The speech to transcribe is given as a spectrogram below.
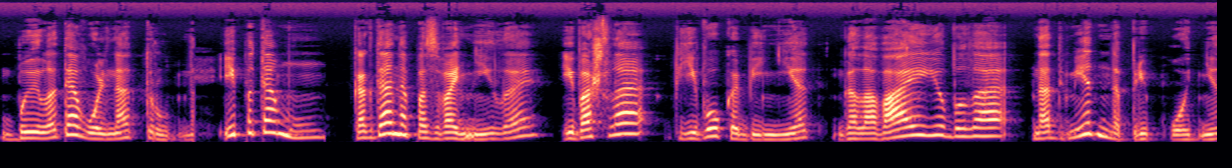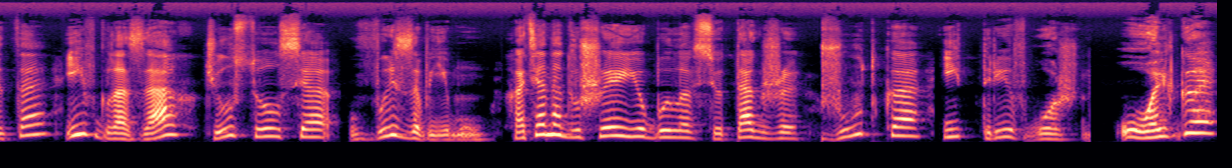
было довольно трудно. И потому, когда она позвонила и вошла в его кабинет, голова ее была надменно приподнята, и в глазах чувствовался вызов ему, хотя на душе ее было все так же жутко и тревожно. «Ольга!»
